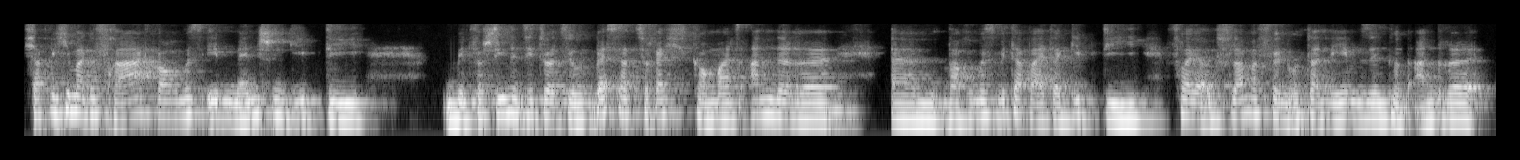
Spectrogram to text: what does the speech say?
ich habe mich immer gefragt, warum es eben Menschen gibt, die mit verschiedenen Situationen besser zurechtkommen als andere, mhm. ähm, warum es Mitarbeiter gibt, die Feuer und Flamme für ein Unternehmen sind und andere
